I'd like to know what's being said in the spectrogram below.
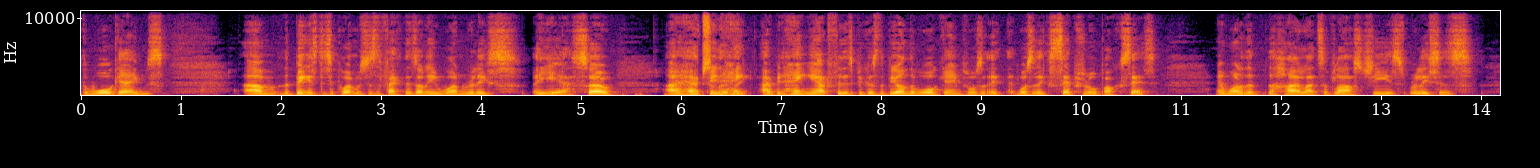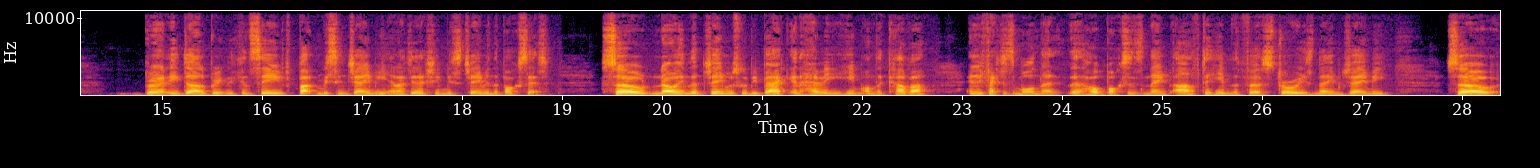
the War Games. Um, the biggest disappointment was just the fact there's only one release a year. So I have Absolutely. been hang- I've been hanging out for this because the Beyond the War Games was an, was an exceptional box set and one of the, the highlights of last year's releases. Brilliantly done, brilliantly conceived, but missing Jamie, and I did actually miss Jamie in the box set. So knowing that Jamie was going to be back and having him on the cover, and in fact it's more than that. The whole box is named after him. The first story is named Jamie. So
